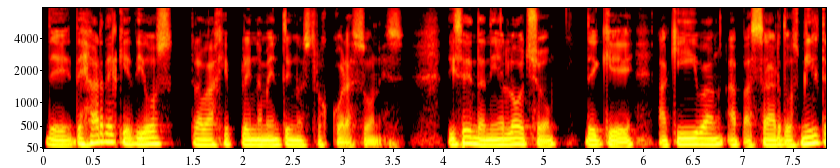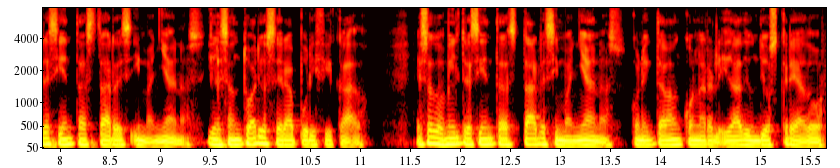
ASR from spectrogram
de dejar de que Dios trabaje plenamente en nuestros corazones. Dice en Daniel 8 de que aquí iban a pasar 2.300 tardes y mañanas y el santuario será purificado. Esas 2.300 tardes y mañanas conectaban con la realidad de un Dios creador,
